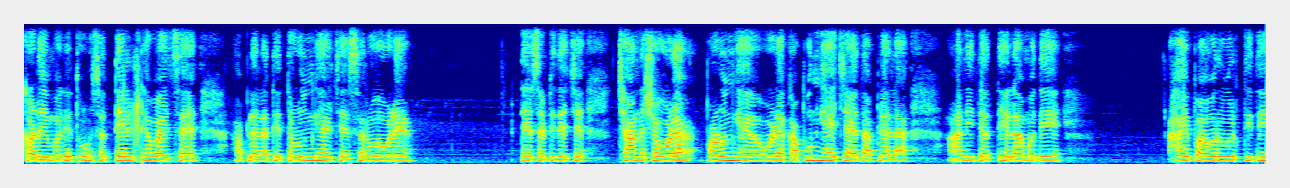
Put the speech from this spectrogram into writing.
कढईमध्ये थोडंसं तेल ठेवायचं आहे. आपल्याला ते तळून घ्यायचे आहे सर्व वड्या. त्यासाठी त्याच्या छान अशा वड्या पाडून घ्या वड्या कापून घ्यायच्या आहेत आपल्याला. आणि त्या तेलामध्ये हाय पॉवरवरती ते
